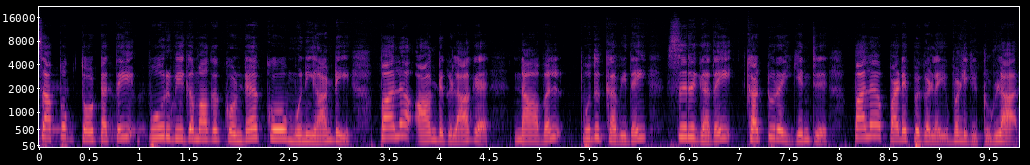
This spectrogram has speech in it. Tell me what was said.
சப்புக் தோட்டத்தை பூர்வீகமாக கொண்ட கோ முனியாண்டி பல ஆண்டுகளாக நாவல் புதுக்கவிதை சிறுகதை கட்டுரை என்று பல படைப்புகளை வெளியிட்டுள்ளார்.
